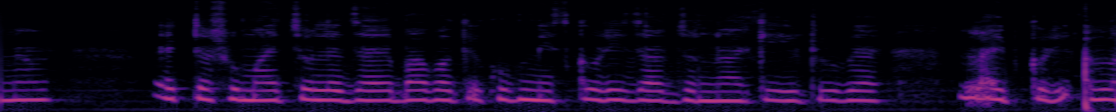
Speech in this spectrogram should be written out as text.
আমার একটা সময় চলে যায়, বাবাকে খুব মিস করি, যার জন্য আর কি ইউটিউবে লাইভ করি। আল্লাহ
